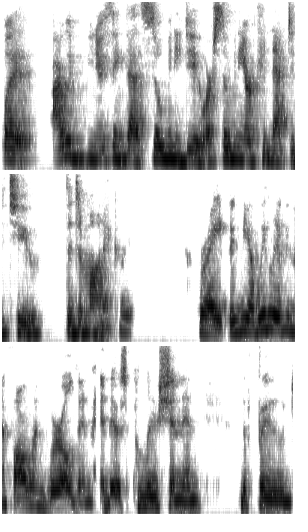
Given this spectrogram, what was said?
but I would, you know, think that so many do, or so many are connected to the demonic. Right. Right. Yeah, we live in a fallen world and, and there's pollution and the food,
